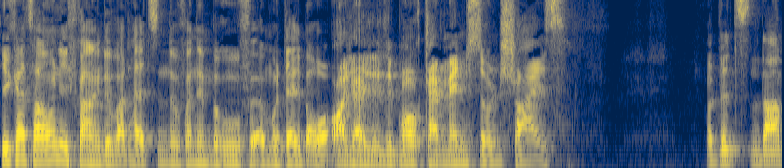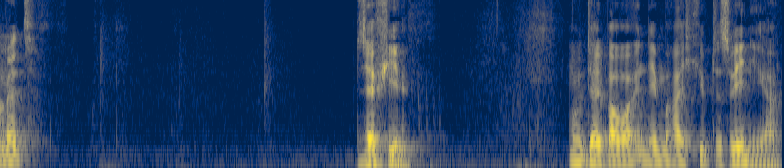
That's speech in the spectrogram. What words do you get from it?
die kannst du auch nicht fragen, du, was hältst du von dem Beruf äh, Modellbauer? Oh, da, da braucht kein Mensch so einen Scheiß. Was willst du denn damit? Sehr viel. Modellbauer in dem Bereich gibt es weniger.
